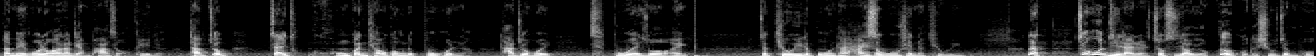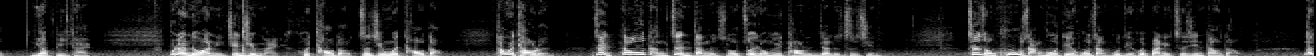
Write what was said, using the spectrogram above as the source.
那美国的话，它两趴是 OK 的，它就在宏观调控的部分了，它就会不会说，哎，这 QE 的部分它还是无限的 QE。那这问题来了，就是要有个股的修正波，你要避开，不然的话，你进去买会套到资金会套到，它会套人，在高档震荡的时候最容易套人家的资金，这种忽涨忽跌，忽涨忽跌会把你资金套到。那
